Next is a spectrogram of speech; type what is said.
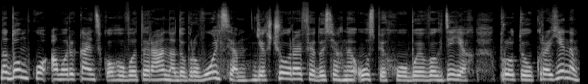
на думку американського ветерана добровольця. Якщо Ерафія досягне успіху у бойових діях проти України,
